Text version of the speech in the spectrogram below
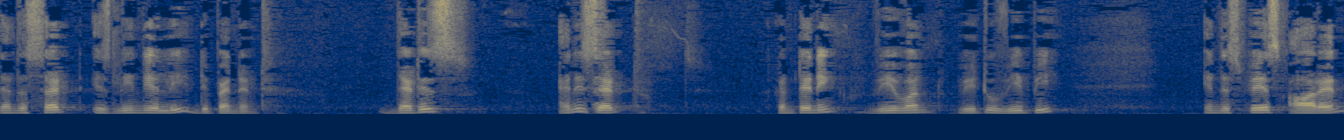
then the set is linearly dependent that is any set containing v one v two v p in the space R n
